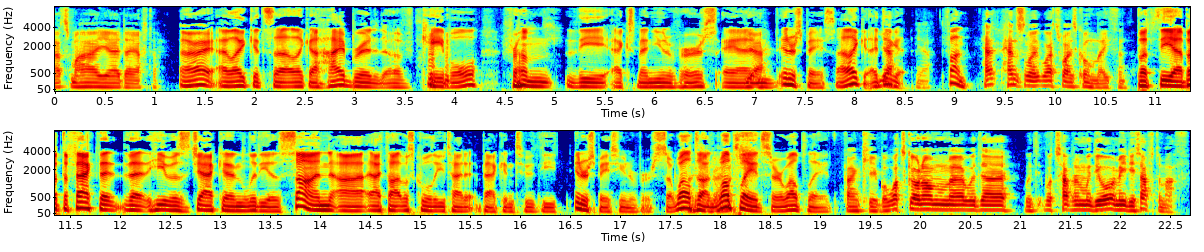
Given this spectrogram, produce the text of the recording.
That's my uh, day after. All right, I like it's uh, like a hybrid of Cable from the X Men universe and Yeah. Innerspace. I like it. I dig Yeah, it. yeah. Fun. H- hence, the way, that's why it's called Nathan. But the uh, but the fact that that he was Jack and Lydia's son, uh, I thought it was cool that you tied it back into the Innerspace universe. So well done, well much. played, sir, well played. Thank you. But what's going on uh, with uh, with what's happening with your immediate aftermath?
